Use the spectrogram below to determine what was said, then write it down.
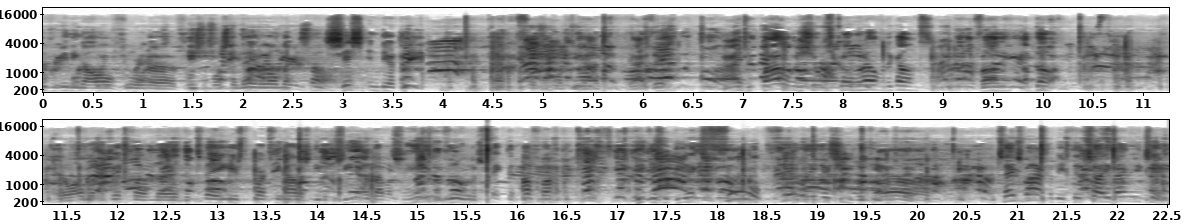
overwinningen al voor uh, Vossenbos de Nederlander. 36. Wordt hij. Maar de shots komen wel van de kant van Abdallah. Heel ander gevecht dan uh, de twee eerste kwartfinales die we gezien hebben. Daar was heel veel respect en afwachten. Dit is het direct volop. Veel energie hier gespeeld. Het zijn zwaargewichten, dat zou je bijna niet zeggen.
